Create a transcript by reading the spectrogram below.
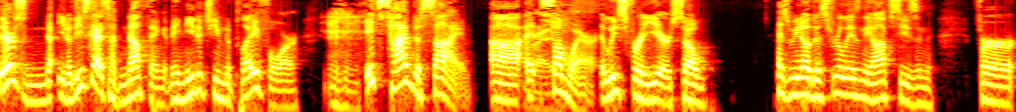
there's, no, you know, these guys have nothing. They need a team to play for. hmm It's time to sign, uh, Right. somewhere, at least for a year. So as we know, this really isn't the off season for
